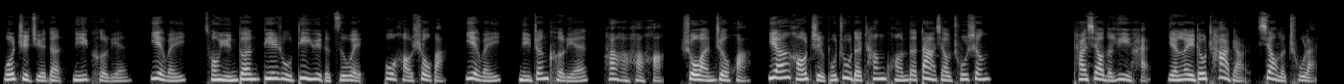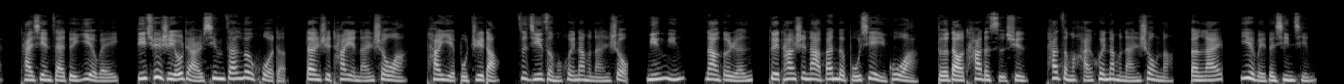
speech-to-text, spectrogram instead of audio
我只觉得你可怜。叶维，从云端跌入地狱的滋味不好受吧？叶维，你真可怜，哈哈哈哈！说完这话，叶安好止不住的猖狂的大笑出声，他笑得厉害，眼泪都差点笑了出来。他现在对叶维的确是有点幸灾乐祸的，但是他也难受啊。他也不知道自己怎么会那么难受，明明那个人对他是那般的不屑一顾啊，得到他的死讯，他怎么还会那么难受呢？本来叶维的心情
